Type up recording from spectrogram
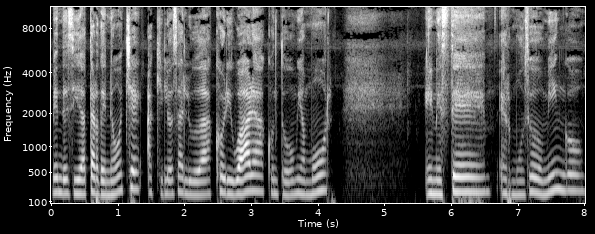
Bendecida tarde-noche, aquí lo saluda Coriwara con todo mi amor. En este hermoso domingo,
